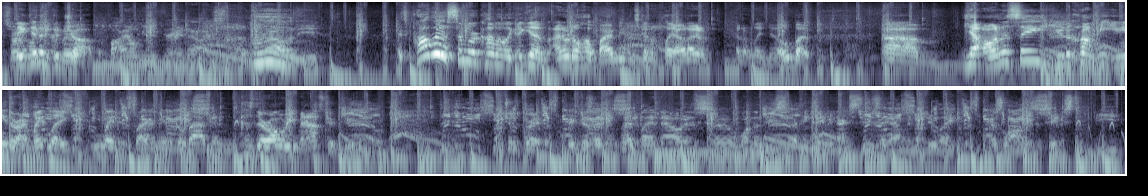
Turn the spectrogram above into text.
Sort they did a good job. Biomutant right now. It's the morality. It's probably a similar kind of like again. I don't know how Biomutant is gonna play out. I don't. I don't really know, but um, yeah. Honestly, Unicron me either. I might like. You might inspire me to go back and because they're all remastered too, which is great. Because I think my plan now is uh, one of these. I think maybe next Tuesday I'm gonna do like as long as it takes to beat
